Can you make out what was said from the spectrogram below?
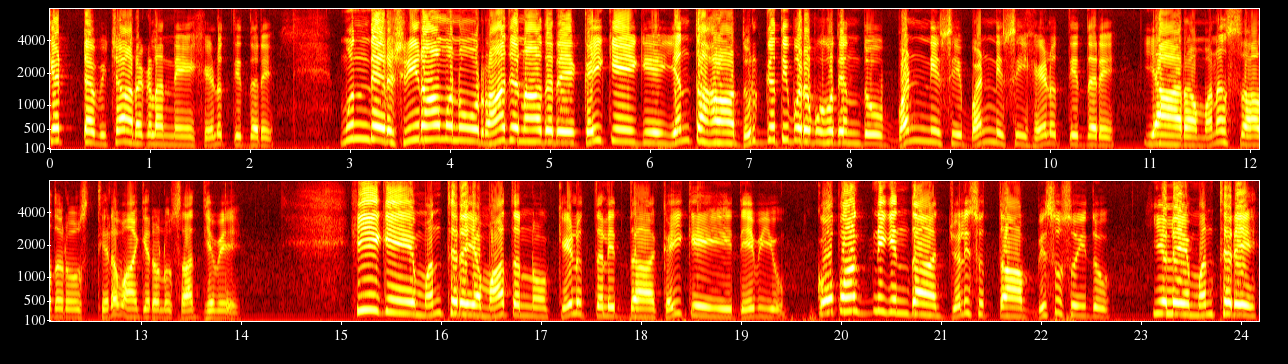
ಕೆಟ್ಟ ವಿಚಾರಗಳನ್ನೇ ಹೇಳುತ್ತಿದ್ದರೆ. ಮುಂದೆ ಶ್ರೀರಾಮನು ರಾಜನಾದರೆ ಕೈಕೇಯಿಗೆ ಎಂತಹ ದುರ್ಗತಿ ಬರಬಹುದೆಂದು ಬಣ್ಣಿಸಿ ಬಣ್ಣಿಸಿ ಹೇಳುತ್ತಿದ್ದರೆ ಯಾರ ಮನಸ್ಸಾದರೂ ಸ್ಥಿರವಾಗಿರಲು ಸಾಧ್ಯವೇ? ಹೀಗೆ ಮಂಥರೆಯ ಮಾತನ್ನು ಕೇಳುತ್ತಲಿದ್ದ ಕೈಕೇಯಿ ದೇವಿಯು ಕೋಪಾಗ್ನಿಗಿಂದ ಜ್ವಲಿಸುತ್ತಾ ಬಿಸು ಸುಯ್ದು ಎಲೆ ಮಂಥರೆ,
